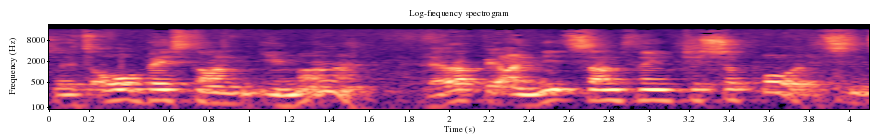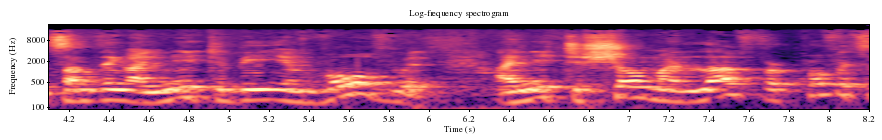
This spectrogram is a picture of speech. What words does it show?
So it's all based on Iman. Ya Rabbi, I need something to support, it's something I need to be involved with. I need to show my love for Prophet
